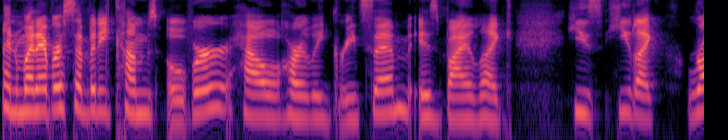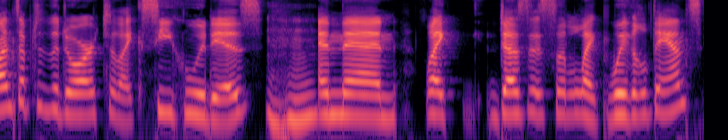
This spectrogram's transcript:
And whenever somebody comes over, how Harley greets them is by like he's he like runs up to the door to like see who it is Mhm. and then like does this little like wiggle dance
